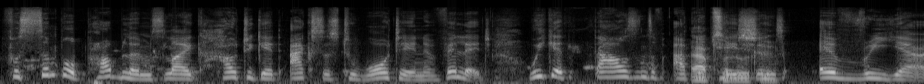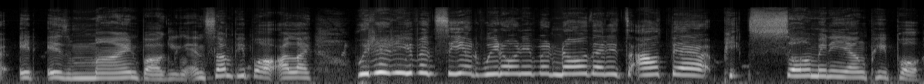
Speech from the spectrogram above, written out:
for simple problems like how to get access to water in a village. We get thousands of applications every year. It is mind boggling. And some people are like, we didn't even see it. We don't even know that it's out there. Pe- so many young people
